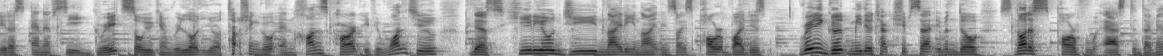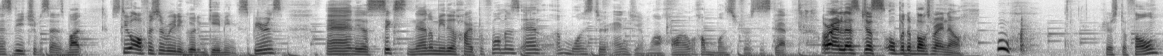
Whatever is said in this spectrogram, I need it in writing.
it has NFC grade, so you can reload your Touch and Go enhanced card if you want to. There's Helio G99 inside, it's powered by this really good MediaTek chipset, even though it's not as powerful as the Dimensity chipset, but still offers a really good gaming experience. And it has 6 nanometer high performance and a monster engine. Wow, how, how monstrous is that? Alright, let's just open the box right now. Whew. Here's the phone.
